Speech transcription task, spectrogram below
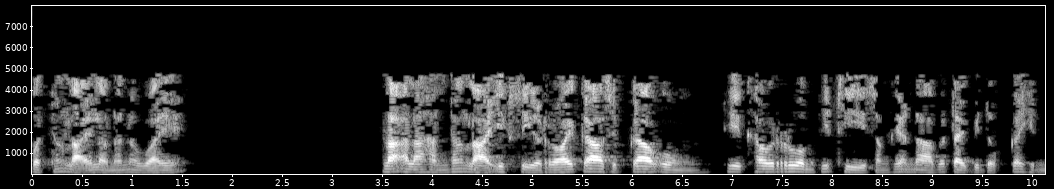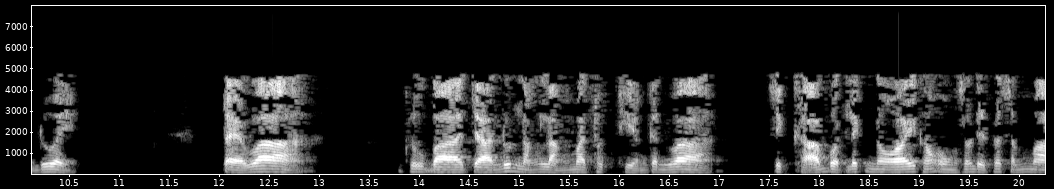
บททั้งหลายเหล่านั้นเอาไว้ พระอรหันต์ทั้งหลายอีก 499 องค์ ที่เข้าร่วมพิธีสังฆนาพระไตรปิฎกก็เห็นด้วย แต่ว่าครูบาอาจารย์รุ่นหลังๆมาถกเถียงกันว่า สิกขาบทเล็กน้อยขององค์สมเด็จพระสัมมา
